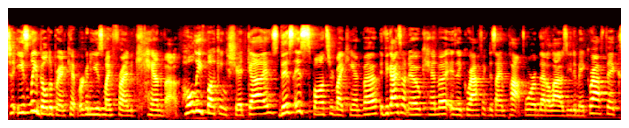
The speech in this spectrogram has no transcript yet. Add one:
To easily build a brand kit, we're gonna use my friend Canva. Holy fucking shit, guys. This is sponsored by Canva. If you guys don't know, Canva is a graphic design platform that allows you to make graphics,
